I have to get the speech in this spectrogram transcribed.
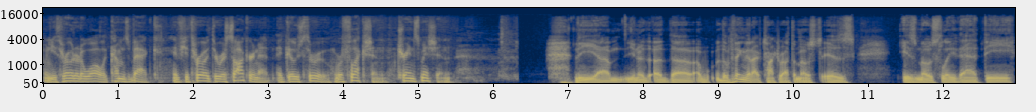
When you throw it at a wall, it comes back. If you throw it through a soccer net, it goes through. Reflection, transmission. The um, you know the, the the thing that I've talked about the most is is mostly that the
